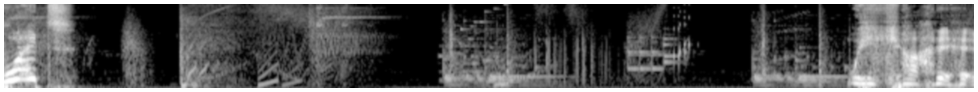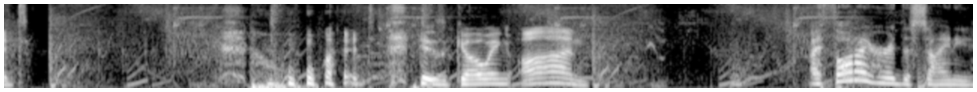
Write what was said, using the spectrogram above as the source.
What? We got it. what is going on? I thought I heard the shiny,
